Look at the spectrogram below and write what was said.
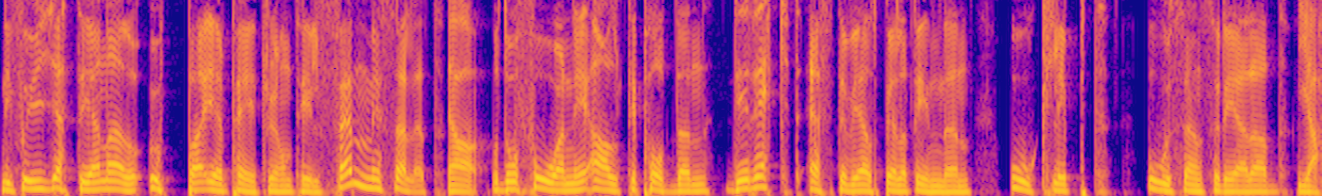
ni får ju jättegärna då uppa er Patreon till fem istället. Ja, Och då får ni alltid podden direkt efter vi har spelat in den, oklippt, osensurerad, ja.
